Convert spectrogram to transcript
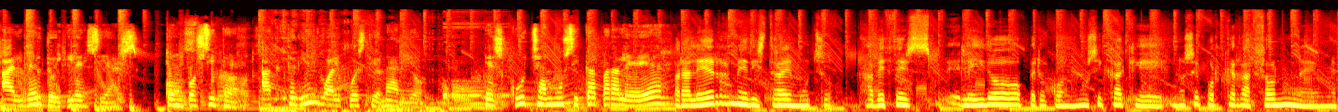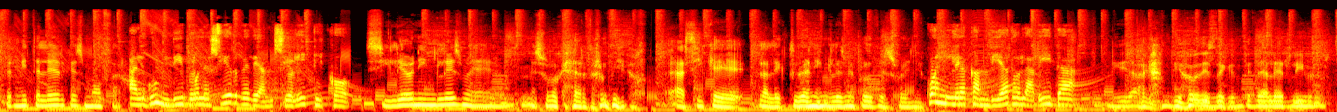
Alberto Iglesias. Compositor. Accediendo al cuestionario. ¿Escuchan música para leer? Para leer me distrae mucho. A veces he leído, pero con música que no sé por qué razón me, me, permite leer, que es Mozart. ¿Algún libro le sirve de ansiolítico? Si leo en inglés me, me suelo quedar dormido. Así que la lectura en inglés me produce sueño. ¿Cuál le ha cambiado la vida? Mi vida cambió desde que empecé a leer libros.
